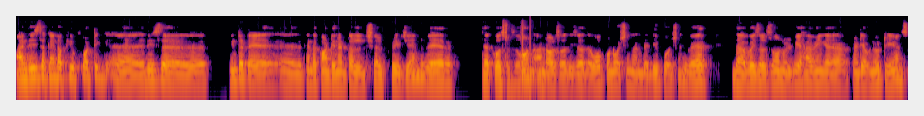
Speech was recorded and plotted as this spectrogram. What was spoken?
And this is the kind of euphotic, uh, this is the inter uh, kind of continental shelf region where the coastal zone and also these are the open ocean and the deep ocean where the abyssal zone will be having uh, plenty of nutrients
